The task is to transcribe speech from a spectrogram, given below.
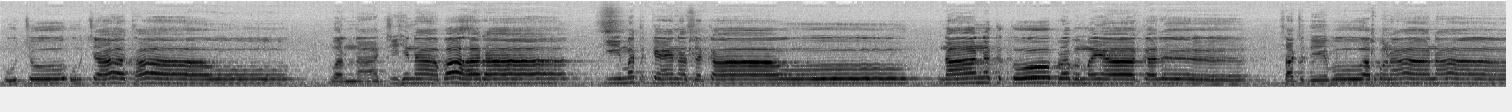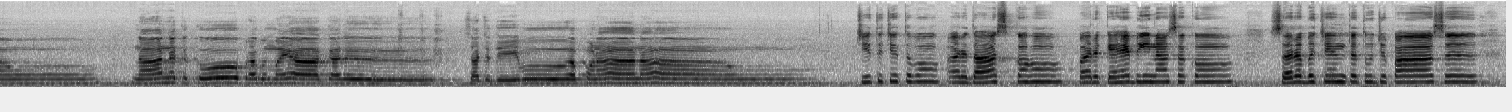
ਊਚੋ ਊਚਾ ਥਾਓ। ਵਰਨਾ ਚਿਹਨਾ ਬਾਹਰਾ, ਕੀਮਤ ਕਹਿ ਨ ਸਕਾਓ। ਨਾਨਕ ਕੋ ਪ੍ਰਭ ਮਇਆ ਕਰ, ਸਚ ਦੇਵੋ ਆਪਣਾ ਨਾਮ। ਨਾਨਕ ਕੋ ਪ੍ਰਭ ਮਇਆ ਕਰ ਸਚਦੇਵ ਆਪਣਾ ਨਾਮ। ਚਿਤ ਚਿਤਵੋ ਅਰਦਾਸ ਕਹੋ, ਪਰ ਕਹਿ ਵੀ ਨਾ ਸਕੋ। ਸਰਬ ਚਿੰਤ ਤੁਜ ਪਾਸ,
